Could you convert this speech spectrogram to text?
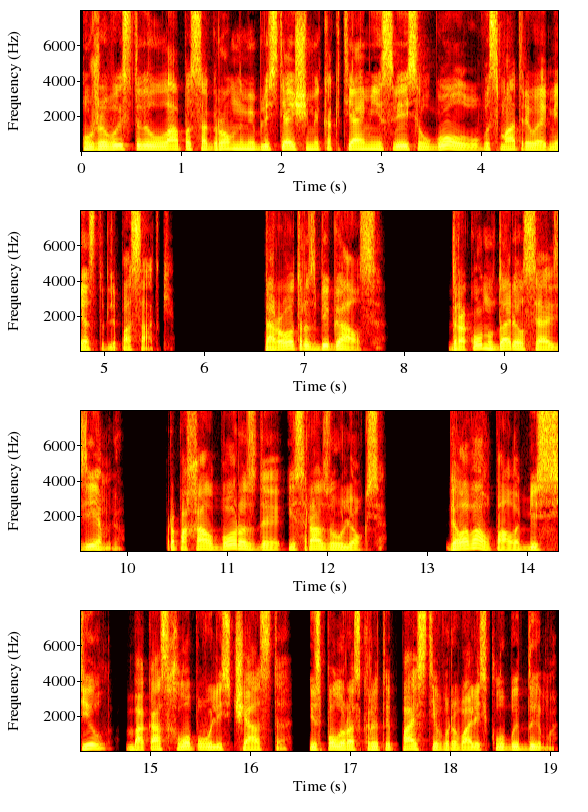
Уже выставил лапы с огромными блестящими когтями и свесил голову, высматривая место для посадки. Народ разбегался. Дракон ударился о землю, пропахал борозды и сразу улегся. Голова упала без сил, бока схлопывались часто, из полураскрытой пасти вырывались клубы дыма.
